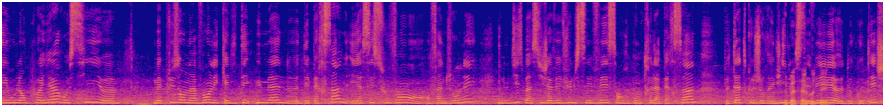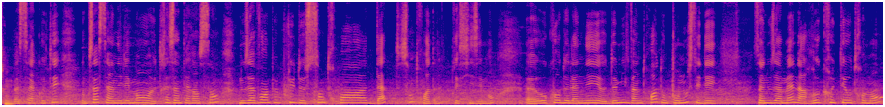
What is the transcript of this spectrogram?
et où l'employeur aussi met plus en avant les qualités humaines des personnes. Et assez souvent, en, fin de journée, ils nous disent bah, si j'avais vu le CV sans rencontrer la personne, peut-être que j'aurais mis le CV euh, de côté, je serais hmm. passé à côté. Donc ça, c'est un élément euh, très intéressant. Nous avons un peu plus de 103 dates, 103 dates précisément, euh, au cours de l'année 2023. Donc pour nous, c'est des ça nous amène à recruter autrement.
